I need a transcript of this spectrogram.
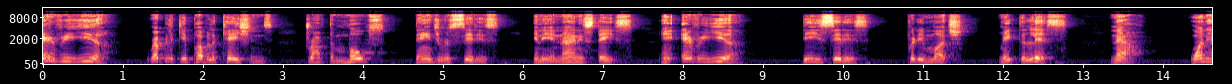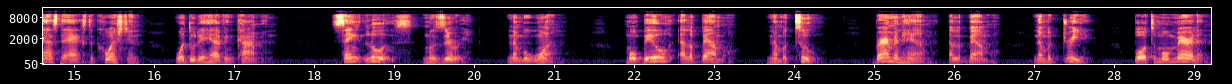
Every year, replicate publications drop the most dangerous cities in the United States. And every year, these cities pretty much make the list. Now, one has to ask the question what do they have in common? St. Louis, Missouri, number one. Mobile, Alabama, number two. Birmingham, Alabama, number three. Baltimore, Maryland,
